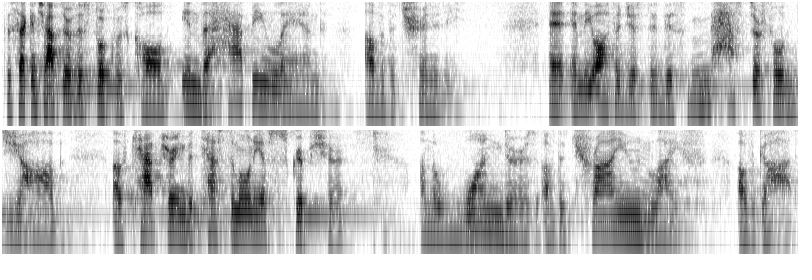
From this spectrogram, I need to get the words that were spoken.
The second chapter of this book was called In the Happy Land of the Trinity. And, the author just did this masterful job of capturing the testimony of Scripture on the wonders of the triune life of God.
